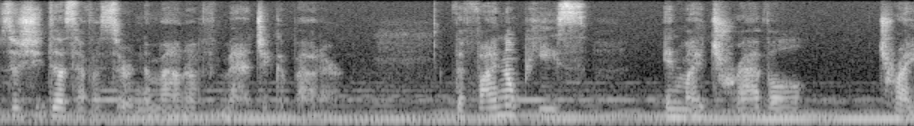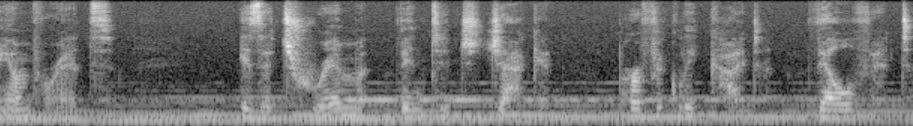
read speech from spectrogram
So she does have a certain amount of magic about her. The final piece in my travel triumvirate is a trim vintage jacket, perfectly cut velvet,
